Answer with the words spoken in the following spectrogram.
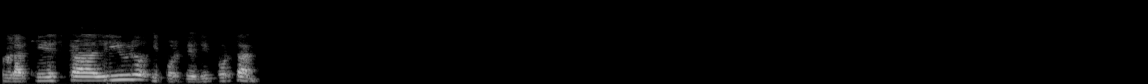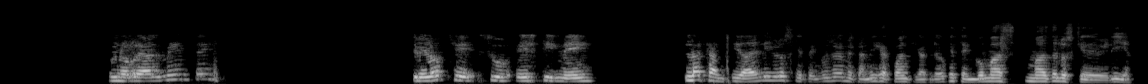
para qué es cada libro y por qué es importante. Bueno, realmente creo que subestimé la cantidad de libros que tengo yo de mecánica cuántica. Creo que tengo más, más de los que debería.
